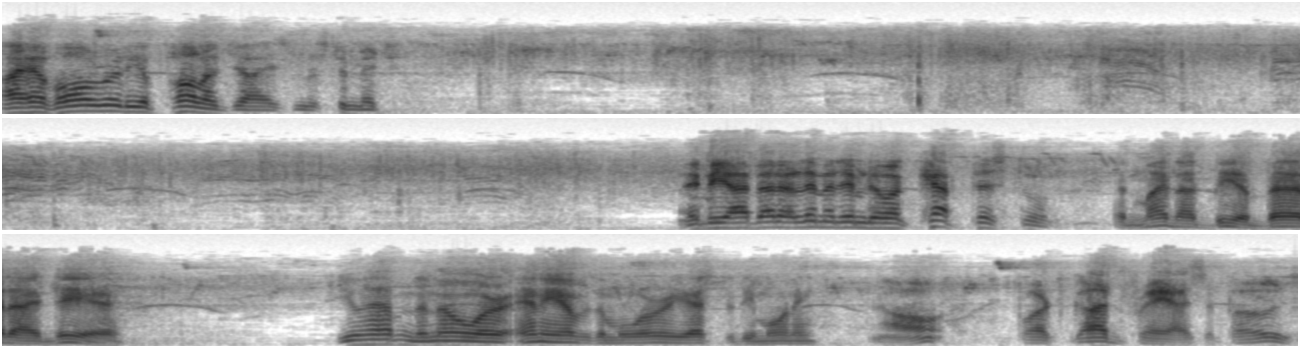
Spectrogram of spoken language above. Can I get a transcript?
I have already apologized, Mr. Mitchell. Maybe I better limit him to a cap pistol. It might not be a bad idea. Do you happen to know where any of them were yesterday morning? No. Port Godfrey, I suppose.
